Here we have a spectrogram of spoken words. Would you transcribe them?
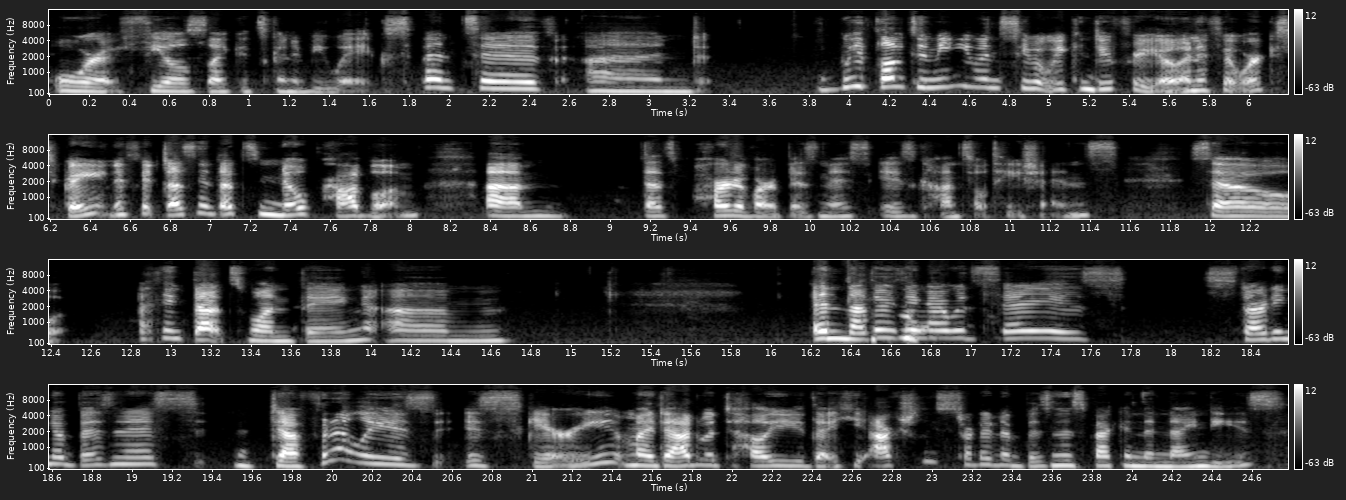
or it feels like it's going to be way expensive and we'd love to meet you and see what we can do for you and if it works great and if it doesn't that's no problem um, that's part of our business is consultations so I think that's one thing. Um, another thing I would say is starting a business definitely is is scary. My dad would tell you that he actually started a business back in the 90s.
